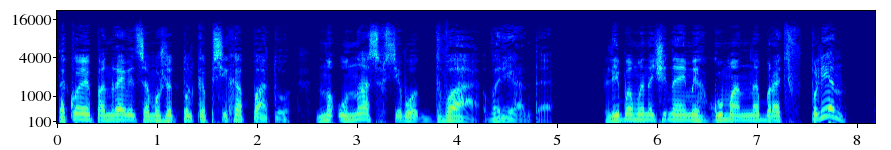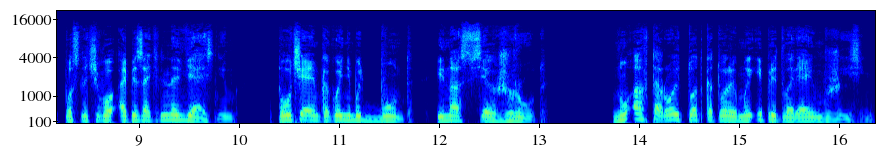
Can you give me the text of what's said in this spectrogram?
Такое понравится может только психопату, но у нас всего два варианта. Либо мы начинаем их гуманно брать в плен, после чего обязательно вязнем, получаем какой-нибудь бунт, и нас всех жрут. Ну, а второй тот, который мы и притворяем в жизнь.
